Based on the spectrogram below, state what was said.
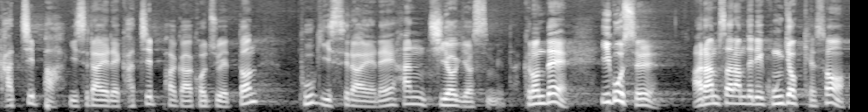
갓지파 이스라엘의 갓지파가 거주했던 북이스라엘의 한 지역이었습니다. 그런데 이곳을 아람 사람들이 공격해서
